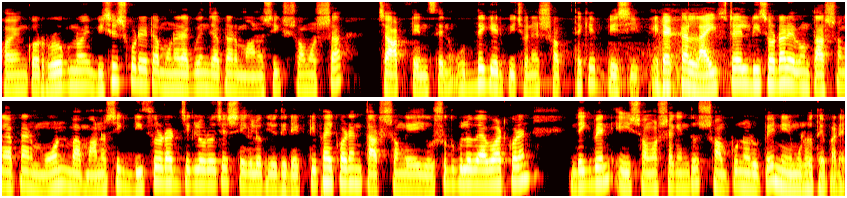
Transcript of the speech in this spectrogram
ভয়ঙ্কর রোগ নয়। বিশেষ করে এটা মনে রাখবেন যে আপনার মানসিক সমস্যা, চাপ, টেনশন, উদ্বেগের পিছনে সব থেকে বেশি। এটা একটা লাইফস্টাইল ডিসঅর্ডার এবং তার সঙ্গে আপনার মন বা মানসিক ডিসঅর্ডার যেগুলো রয়েছে সেগুলোকে যদি রেকটিফাই করেন, তার সঙ্গে এই ওষুধগুলো ব্যবহার করেন, দেখবেন এই সমস্যা কিন্তু সম্পূর্ণরূপে নির্মূল হতে পারে।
